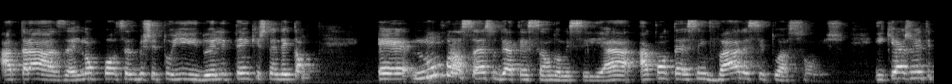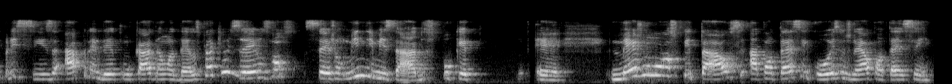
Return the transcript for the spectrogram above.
atrasa, ele não pode ser substituído, ele tem que estender. Então, é, num processo de atenção domiciliar, acontecem várias situações e que a gente precisa aprender com cada uma delas para que os erros não sejam minimizados, porque é, mesmo no hospital acontecem coisas, né, acontecem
